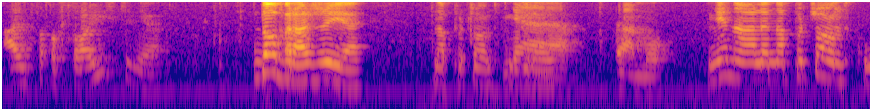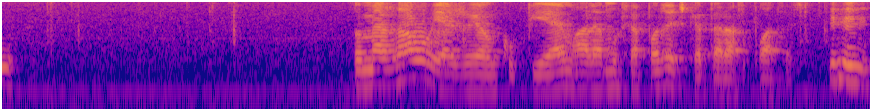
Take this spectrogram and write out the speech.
Ale co, stoisz czy nie? Dobra, żyję. Na początku. gry. Nie. Temu. Nie no, ale na początku. Co ja żałuję, że ją kupiłem, ale muszę pożyczkę teraz płacać. Mhm.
